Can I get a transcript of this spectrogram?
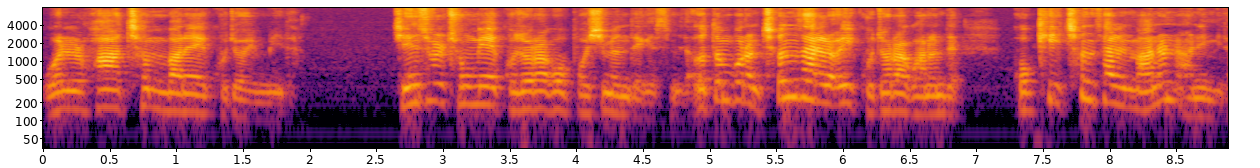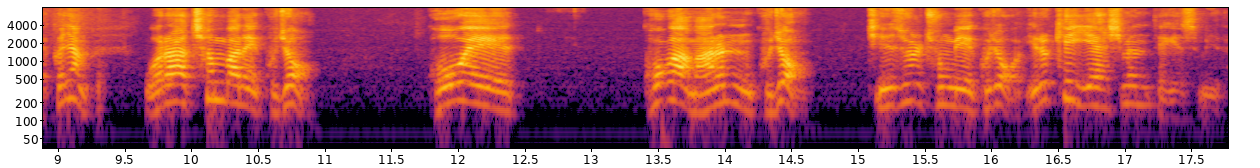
월화천반의 구조입니다. 진술 충미의 구조라고 보시면 되겠습니다. 어떤 분은 천살의 구조라고 하는데 곡히 천살만은 아닙니다. 그냥 월화 천반의 구조, 고의 고가 많은 구조, 진술 충미의 구조 이렇게 이해하시면 되겠습니다.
